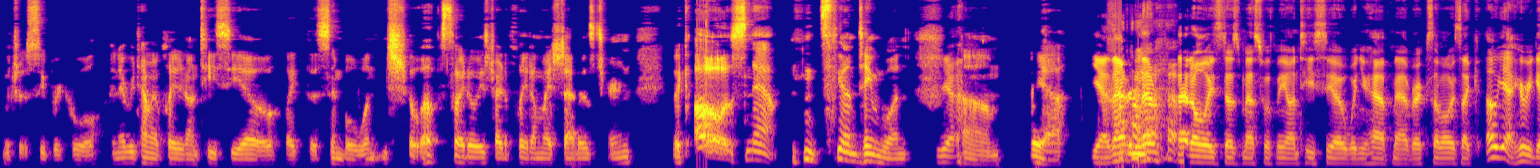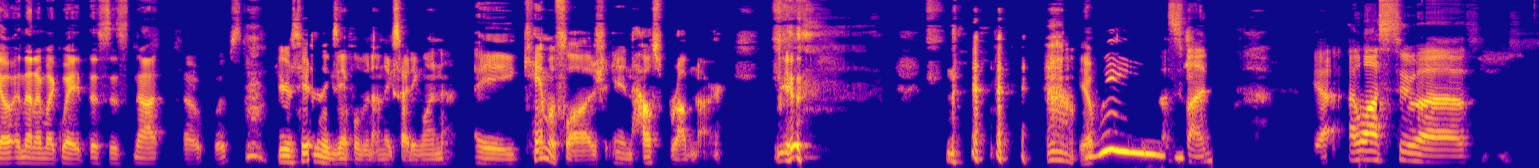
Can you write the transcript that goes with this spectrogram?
which was super cool. And every time I played it on TCO, like the symbol wouldn't show up, so I'd always try to play it on my Shadows turn. Like, oh snap, it's the untamed one. Yeah. Um. yeah. Yeah, that, that that always does mess with me on TCO when you have Mavericks. I'm always like, oh yeah, here we go, and then I'm like, wait, this is not. Oh, whoops. Here's here's an example of an unexciting one a camouflage in House Brobnar. Yeah. yep. Whee! That's fun. Yeah, I lost to uh,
